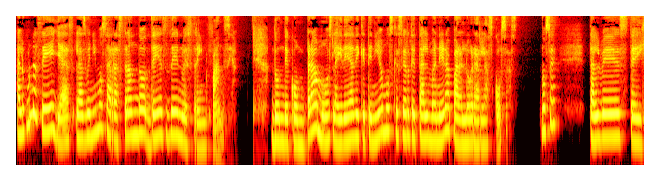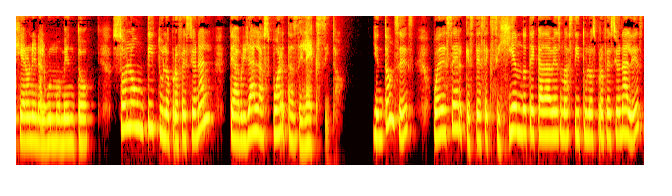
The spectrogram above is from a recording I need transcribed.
Algunas de ellas las venimos arrastrando desde nuestra infancia, donde compramos la idea de que teníamos que ser de tal manera para lograr las cosas. No sé, Tal vez te dijeron en algún momento, solo un título profesional te abrirá las puertas del éxito. Y entonces puede ser que estés exigiéndote cada vez más títulos profesionales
